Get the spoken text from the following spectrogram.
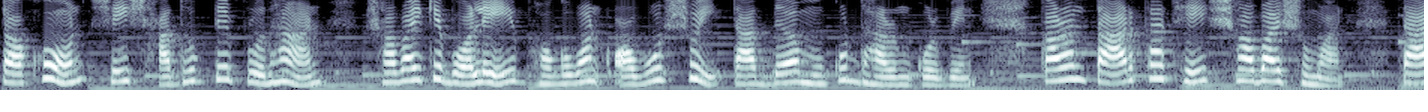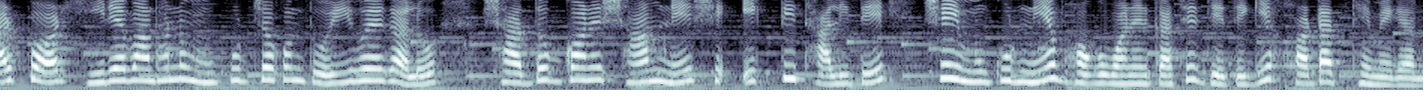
তখন সেই সাধকদের প্রধান সবাইকে বলে, ভগবান অবশ্যই তার দেওয়া মুকুট ধারণ করবেন, কারণ তার কাছে সবাই সমান। তারপর হিরে বাঁধানো মুকুট যখন তৈরি হয়ে গেল, সাধকগণের সামনে সে একটি থালিতে সেই মুকুট নিয়ে ভগবানের কাছে যেতে গিয়ে হঠাৎ থেমে গেল।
